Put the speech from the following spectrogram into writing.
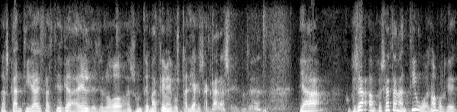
las cantidades, las tiene que dar él. Desde luego es un tema que me gustaría que se aclarase. ya, aunque sea, aunque sea tan antiguo, ¿no? Porque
